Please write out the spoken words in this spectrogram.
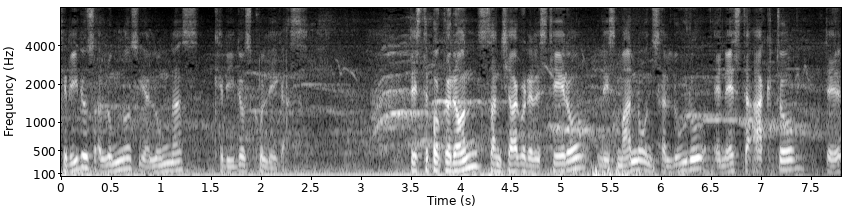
Queridos alumnos y alumnas, queridos colegas. Desde Boquerón, Santiago del Estero, les mando un saludo en este acto de,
